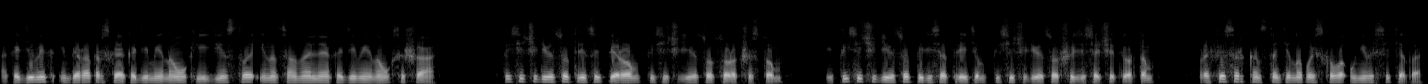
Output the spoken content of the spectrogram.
академик Императорской академии наук Единства и Национальной академии наук США в 1931, 1946 и 1953-1964, профессор Константинопольского университета,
